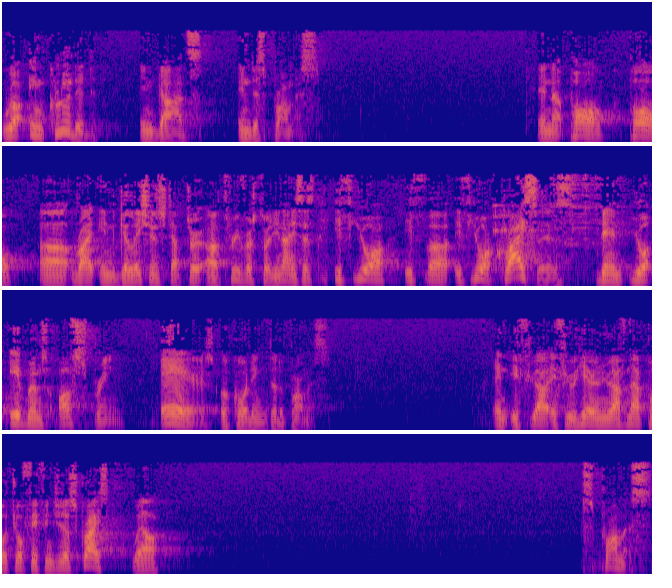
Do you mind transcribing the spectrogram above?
We are included in God's, in this promise. And uh, Paul, Paul, uh, right in Galatians chapter uh, 3 verse 39, he says, if you are, if, uh, if you are Christ's, then you are Abraham's offspring, heirs according to the promise. And if you are, if you're here and you have not put your faith in Jesus Christ, well, promise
